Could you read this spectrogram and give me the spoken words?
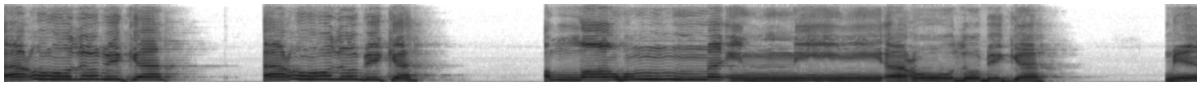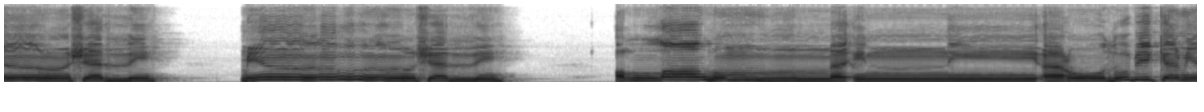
अऊज़ु बिका अऊज़ु बिका अल्लाहुम्म إني أعوذ بك من شر من شر. اللهم إني أعوذ بك من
